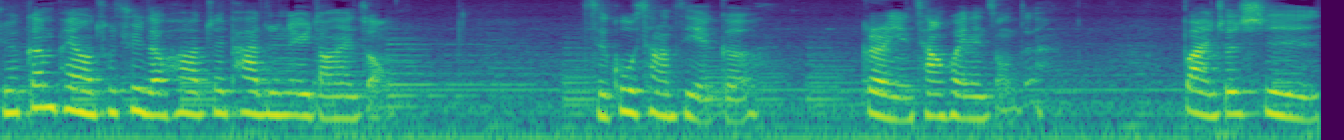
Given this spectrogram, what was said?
觉得跟朋友出去的话，最怕就是遇到那种只顾唱自己的歌、个人演唱会那种的，不然就是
